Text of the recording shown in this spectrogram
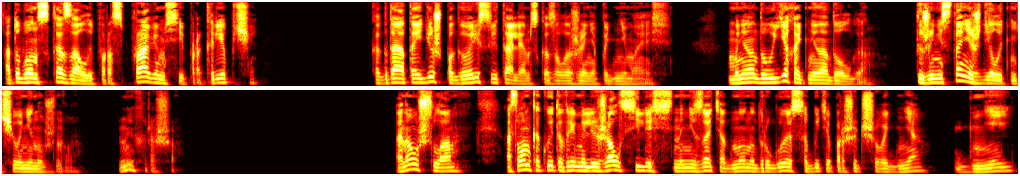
а то бы он сказал и про «справимся», и про «крепче». «Когда отойдешь, поговори с Виталием», — сказала Женя, поднимаясь. «Мне надо уехать ненадолго. Ты же не станешь делать ничего ненужного». «Ну и хорошо». Она ушла. Аслан какое-то время лежал, силясь нанизать одно на другое событие прошедшего дня, дней.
